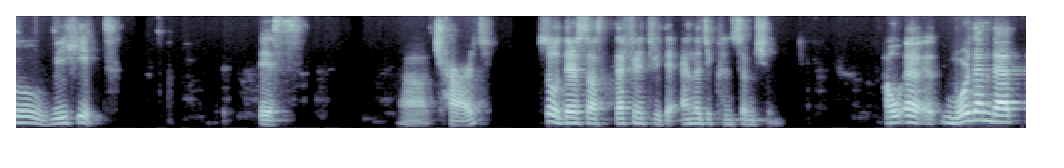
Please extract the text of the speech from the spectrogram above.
to reheat this uh, charge. So there's a definitely the energy consumption. However, more than that,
